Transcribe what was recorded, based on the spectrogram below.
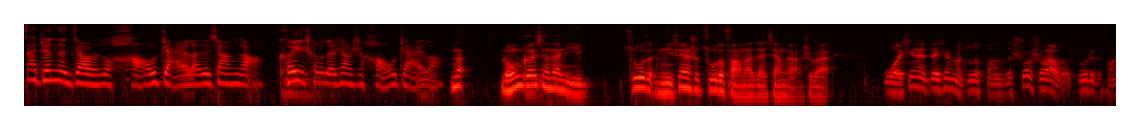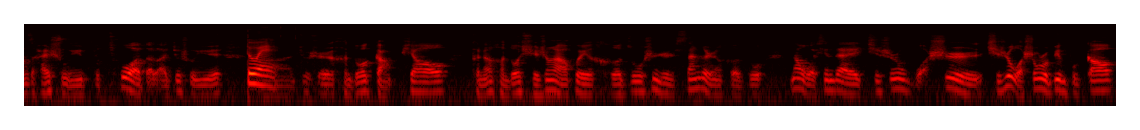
那真的叫做豪宅了，在香港可以称得上是豪宅了。那龙哥，现在你租的，你现在是租的房吗？在香港是吧？我现在在香港租的房子，说实话，我租这个房子还属于不错的了，就属于对、呃，就是很多港漂。可能很多学生啊会合租，甚至三个人合租。那我现在其实我是，其实我收入并不高，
